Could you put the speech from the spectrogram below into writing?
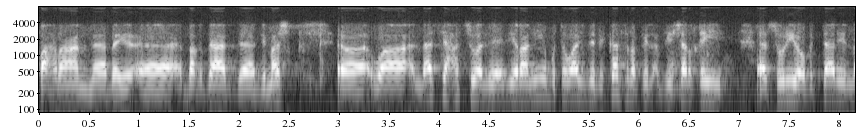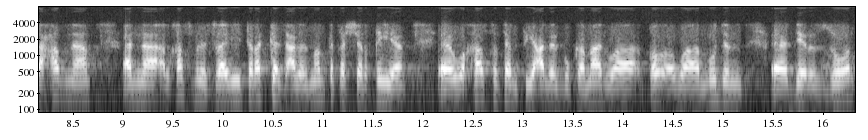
طهران بغداد دمشق. والأسلحة الإيرانية متواجدة بكثرة في شرق سوريا. وبالتالي لاحظنا أن القصف الإسرائيلي تركز على المنطقة الشرقية وخاصة في على البوكمال ومدن دير الزور.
